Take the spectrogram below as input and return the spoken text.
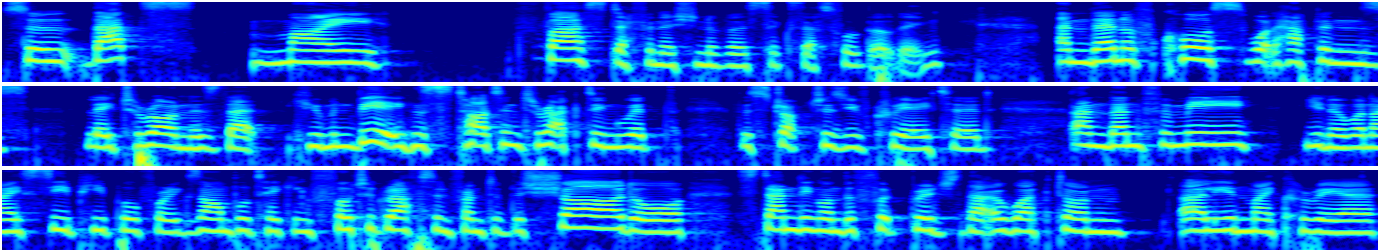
So that's my first definition of a successful building. And then, of course, what happens later on is that human beings start interacting with the structures you've created. And then for me, you know, when I see people, for example, taking photographs in front of the shard or standing on the footbridge that I worked on early in my career,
